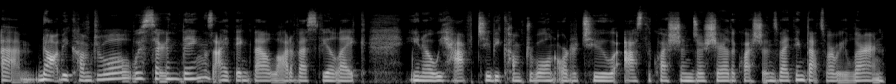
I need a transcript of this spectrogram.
um, not be comfortable with certain things. I think that a lot of us feel like, you know, we have to be comfortable in order to ask the questions or share the questions. But I think that's where we learn.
